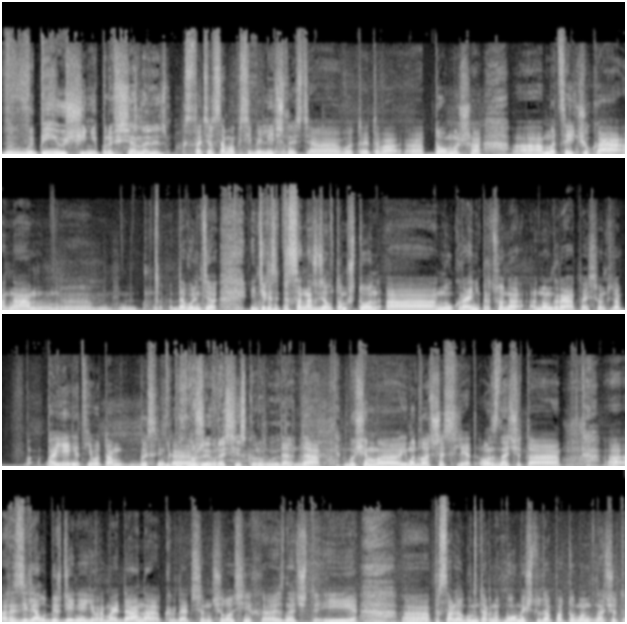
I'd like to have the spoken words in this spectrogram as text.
в- вопиющий непрофессионализм. Кстати, сама по себе личность вот этого Томаша Мацейчука, она э, довольно те- интересный персонаж. Дело в том, что он на Украине персона нон-грата. Если он туда поедет, его там быстренько... Похоже, и в России скоро будет. Да, да. В общем, э, ему 26 лет. Он, значит, э, э, разделял убеждения Евромайдана, когда это все началось у них, значит, и поставлял гуманитарную помощь туда. Потом он, значит,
